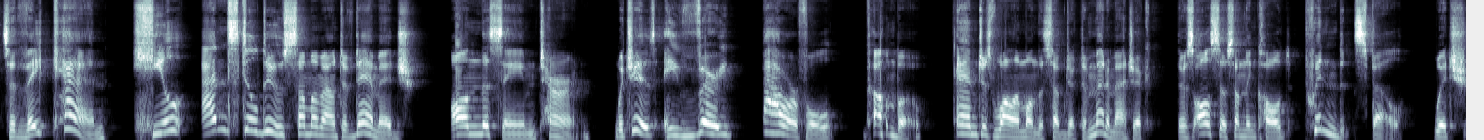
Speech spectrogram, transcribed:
So they can heal and still do some amount of damage on the same turn, which is a very powerful combo. And just while I'm on the subject of meta magic, there's also something called Twinned Spell, which,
